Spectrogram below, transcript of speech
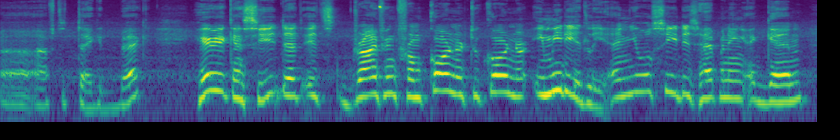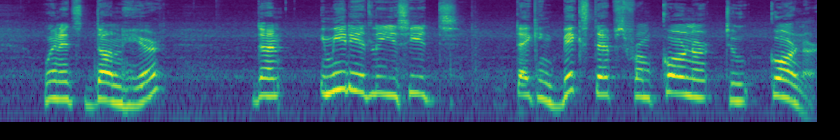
uh, I have to take it back. Here you can see that it's driving from corner to corner immediately and you will see this happening again when it's done here. Then immediately you see it taking big steps from corner to corner.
